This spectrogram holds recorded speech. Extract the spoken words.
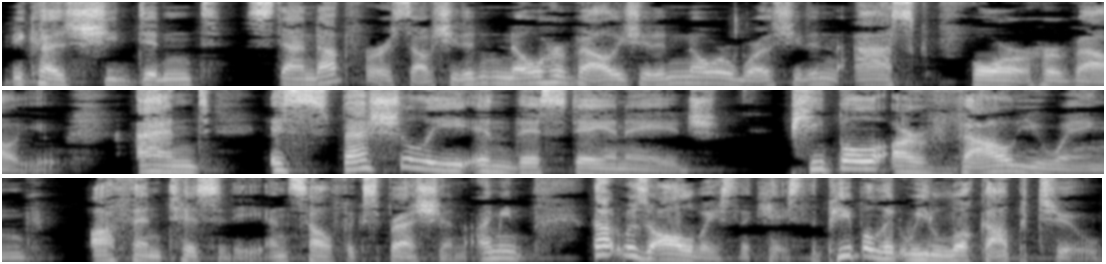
because she didn't stand up for herself. She didn't know her value. She didn't know her worth. She didn't ask for her value. And especially in this day and age, people are valuing authenticity and self-expression. I mean, that was always the case. The people that we look up to,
